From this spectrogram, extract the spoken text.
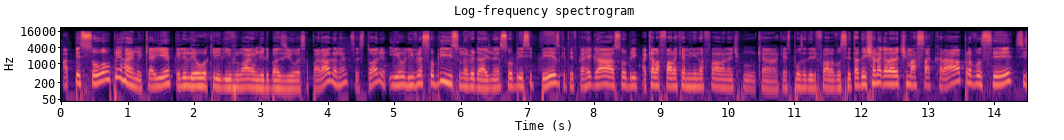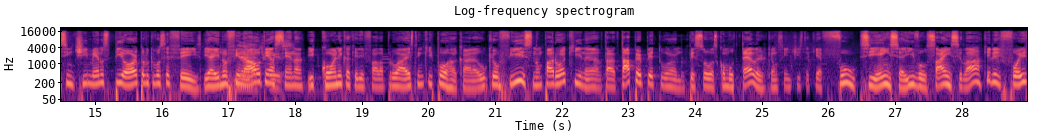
a pessoa Oppenheimer, que aí ele leu aquele livro lá onde ele baseou essa parada, né? Essa história. E o livro é sobre isso, na verdade. Verdade, né? Sobre esse peso que teve que carregar, sobre aquela fala que a menina fala, né? Tipo, que a, que a esposa dele fala, você tá deixando a galera te massacrar para você se sentir menos pior pelo que você fez. E aí no final é, tipo tem a isso. cena icônica que ele fala pro Einstein que, porra, cara, o que eu fiz não parou aqui, né? Tá, tá perpetuando pessoas como o Teller, que é um cientista que é full ciência, evil science lá, que ele foi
